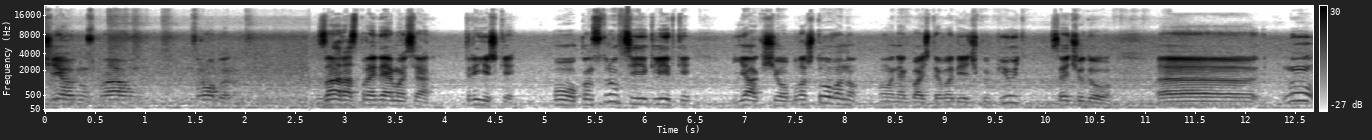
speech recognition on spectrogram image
Ще одну справу зроблено. Зараз пройдемося трішки по конструкції клітки, як що облаштовано. Вон, як бачите, водичку п'ють, все чудово. Е, ну,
